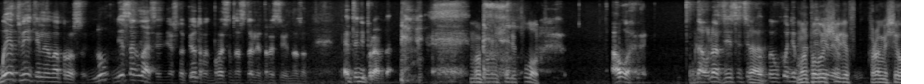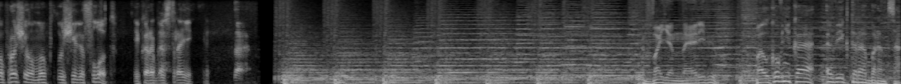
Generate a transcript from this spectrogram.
Мы ответили на вопросы. Ну, не согласен я, что Петр отбросил на сто лет Россию назад. Это неправда. Мы получили флот. А да, у нас 10 секунд, да. мы уходим Мы получили, кроме всего прочего, мы получили флот и кораблестроение. Да. Военная ревю. Полковника Виктора Баранца.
